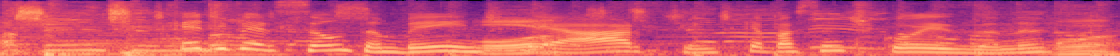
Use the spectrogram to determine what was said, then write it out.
A gente, a gente quer diversão também, a gente Boa. quer arte, a gente quer bastante coisa, né? Boa.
